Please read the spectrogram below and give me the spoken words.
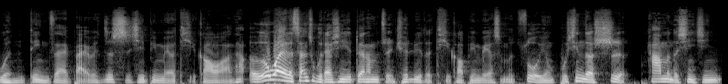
稳定在百分之十七，并没有提高啊！它额外的三十五条信息对他们准确率的提高并没有什么作用。不幸的是，他们的信心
